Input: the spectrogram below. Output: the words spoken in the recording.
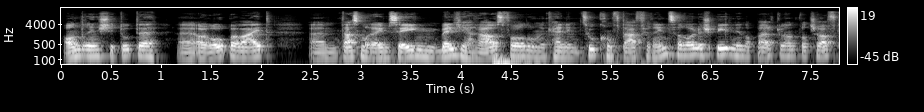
anderen Instituten äh, europaweit, dass wir eben sehen, welche Herausforderungen können in Zukunft auch für uns eine Rolle spielen in der Berglandwirtschaft.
